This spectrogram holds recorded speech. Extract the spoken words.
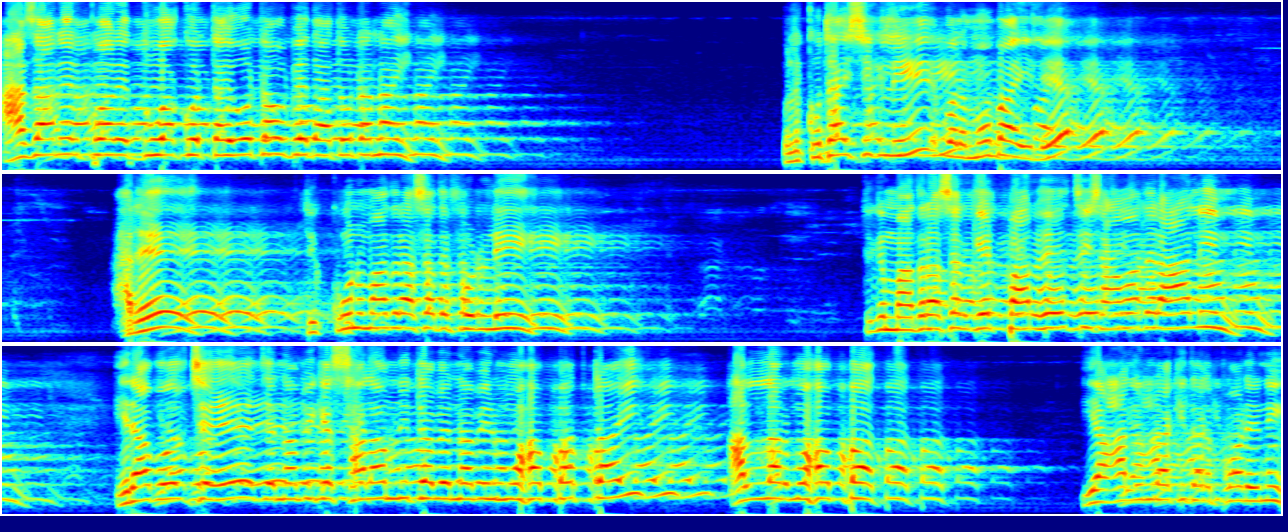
আজানের পরে দোয়া করতে হয়, ওটাও বেদাত, ওটা নাই। বলে, কোথায় শিখলি? বলে, মোবাইলে। আরে, তুই কোন মাদ্রাসাতে পড়লি? তুই কি মাদ্রাসার গেট পার হয়েছিস? আমাদের আলিম। এরা বলছে যে, নবীকে সালাম দিতে হবে, নবীর মোহাব্বতটাই আল্লাহর মোহাব্বত। ইয়া আলিমরা কি তাহলে পড়েনি?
